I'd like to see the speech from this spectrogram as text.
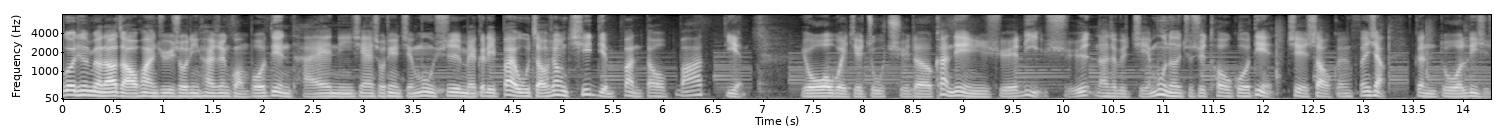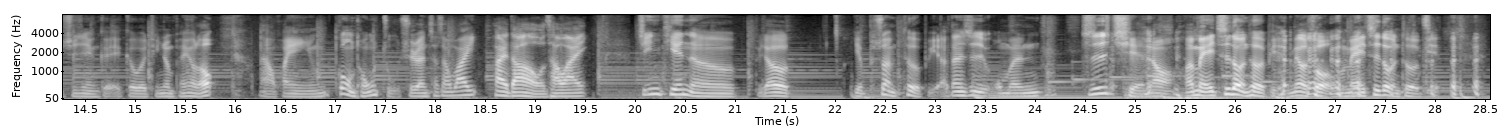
各位听众朋友，大家早，欢迎继续收听汉声广播电台。您现在收听的节目是每个礼拜五早上七点半到八点，由我伟杰主持的《看电影学历史》。那这个节目呢，就是透过电影介绍跟分享更多历史事件给各位听众朋友喽。那欢迎共同主持人叉叉 Y。嗨，大家好，我叉 Y。今天呢，比较也不算特别啊，但是我们。之前哦，啊，每一次都很特别，没有错，我们每一次都很特别。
